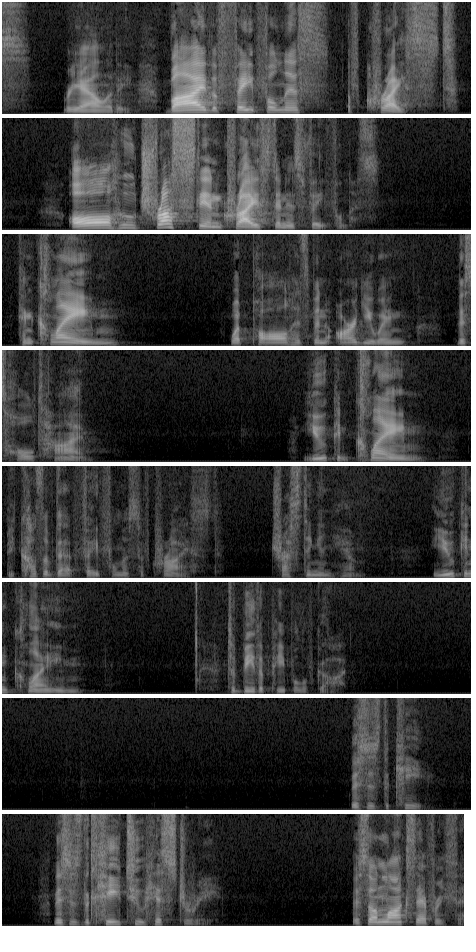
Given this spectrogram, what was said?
reality. By the faithfulness of Christ all who trust in Christ and his faithfulness can claim what Paul has been arguing this whole time. You can claim, because of that faithfulness of Christ, trusting in him, you can claim to be the people of God. This is the key. This is the key to history. This unlocks everything.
